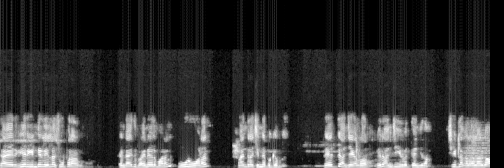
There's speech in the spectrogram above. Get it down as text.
டயர் கீர் இன்டீரியர் எல்லாம் சூப்பராக இருக்கும். ரெண்டாயிரத்தி பதினேழு மாடல் மூணு ஓனர் மஹிந்திரா சின்ன பிக்கப் ரேட்டு அஞ்சே கால் ரூபா வரும். வெறும் அஞ்சு இருபத்தி அஞ்சு தான் சீட்லாம் கலர் நல்லா இருக்கா?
